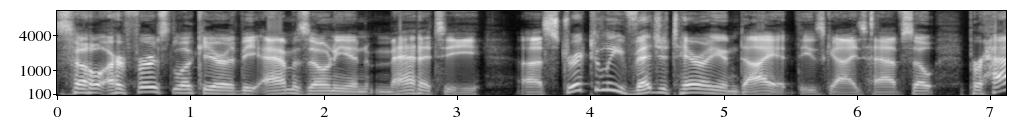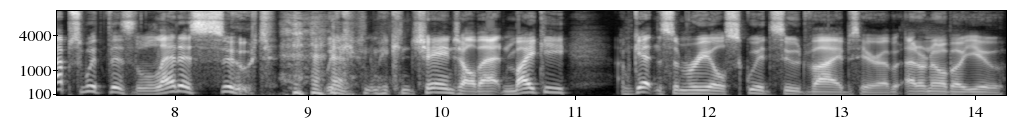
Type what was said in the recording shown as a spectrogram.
So our first look here at the Amazonian manatee, a strictly vegetarian diet these guys have. So perhaps with this lettuce suit, we can we can change all that. And Mikey, I'm getting some real squid suit vibes here. I don't know about you.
